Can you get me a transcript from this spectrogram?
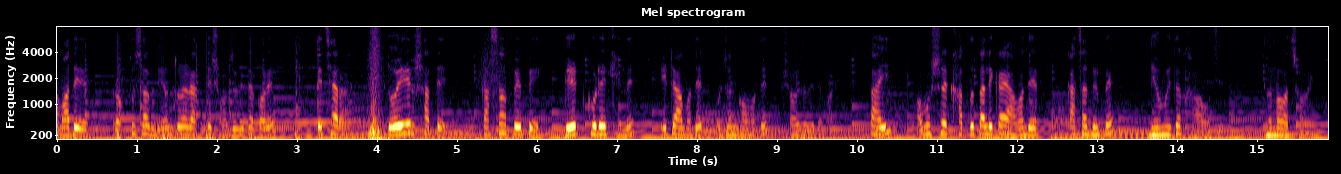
আমাদের রক্তচাপ নিয়ন্ত্রণে রাখতে সহযোগিতা করে। এছাড়া দইয়ের সাথে কাঁচা পেঁপে গ্রেট করে খেলে এটা আমাদের ওজন কমাতে সহযোগিতা করে। তাই অবশ্যই খাদ্য তালিকায় আমাদের কাঁচা দ্রুপে নিয়মিত খাওয়া উচিত। ধন্যবাদ সবাই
